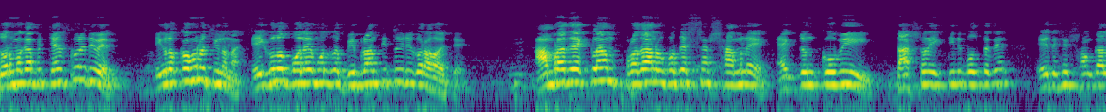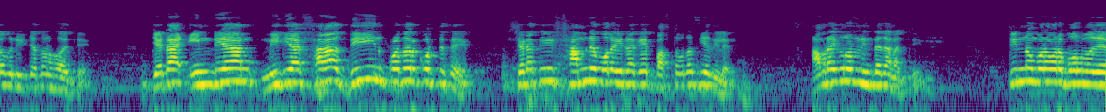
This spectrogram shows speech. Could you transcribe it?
ধর্মকে আপনি চেঞ্জ করে দিবেন? এগুলো কখনো ছিল না। এইগুলো বলে মূলত বিভ্রান্তি তৈরি করা হয়েছে। আমরা দেখলাম প্রধান উপদেষ্টার সামনে একজন কবি, দার্শনিক, তিনি বলতেছেন, এই দেশে সংখ্যালঘু নির্যাতন হয়েছে। যেটা ইন্ডিয়ান মিডিয়া সারা দিন প্রচার করতেছে, সেটা তিনি সামনে বলে এটাকে বাস্তবতা দিয়ে দিলেন। আমরা এগুলোর নিন্দা জানাচ্ছি। তিন নম্বর আমরা বলব যে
